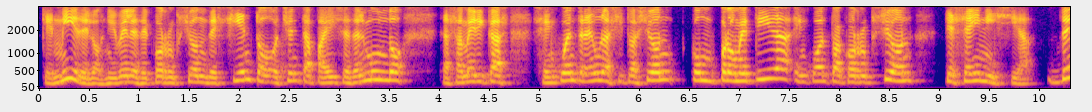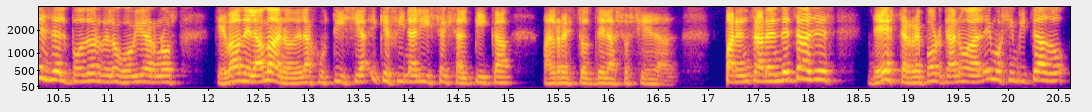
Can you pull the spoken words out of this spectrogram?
que mide los niveles de corrupción de 180 países del mundo, las Américas se encuentran en una situación comprometida en cuanto a corrupción que se inicia desde el poder de los gobiernos, que va de la mano de la justicia y que finaliza y salpica al resto de la sociedad. Para entrar en detalles, de este reporte anual, hemos invitado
